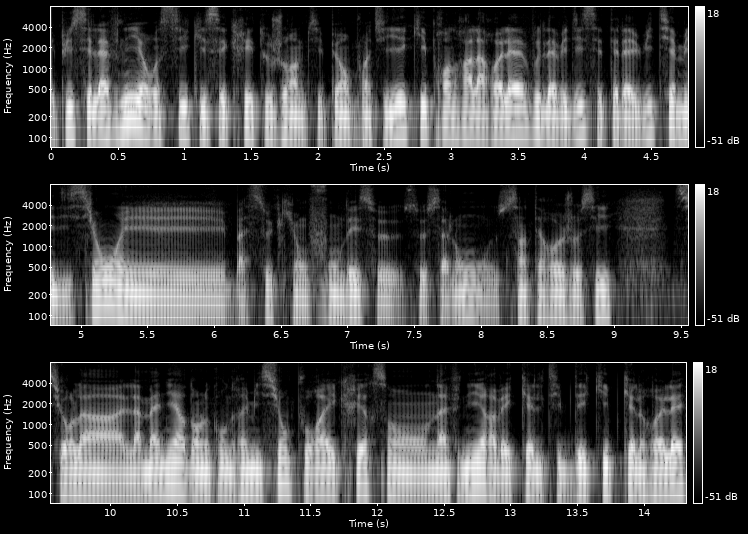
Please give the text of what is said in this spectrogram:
Et puis c'est l'avenir aussi qui s'écrit toujours un petit peu en pointillé. Qui prendra la relève? Vous l'avez dit, c'était la huitième édition et bah, ceux qui ont fondé ce, salon euh, s'interrogent aussi sur la, manière dont le congrès Mission pourra écrire son avenir, avec quel type d'équipe, quel relais.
